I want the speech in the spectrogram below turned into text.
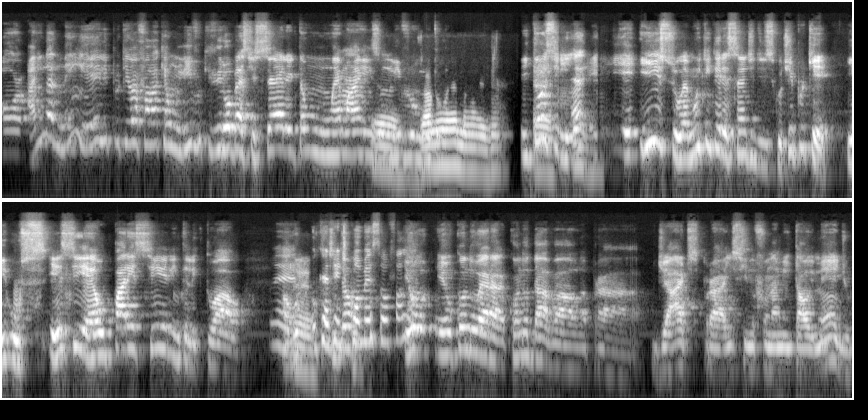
Orwell. Ainda nem ele, porque vai falar que é um livro que virou best-seller, então não é mais um É, livro já não é mais, né? então, É, assim, isso é muito interessante de discutir, porque esse é o parecer intelectual. É, É. O que a gente Então, começou falando. Eu, eu quando era, quando eu dava aula pra, de artes para ensino fundamental e médio,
